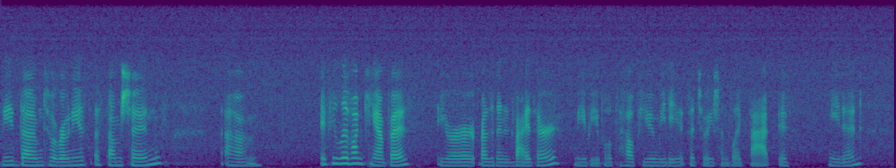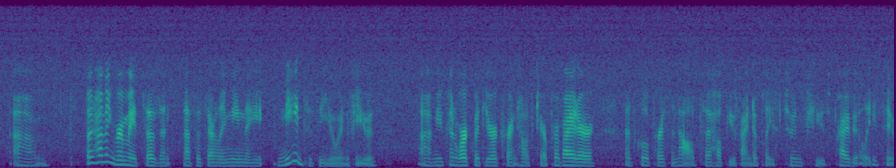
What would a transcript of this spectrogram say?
lead, them to erroneous assumptions. Um, if you live on campus, your resident advisor may be able to help you mediate situations like that if needed. Um, but having roommates doesn't necessarily mean they need to see you infuse. Um, you can work with your current healthcare provider and school personnel to help you find a place to infuse privately too.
